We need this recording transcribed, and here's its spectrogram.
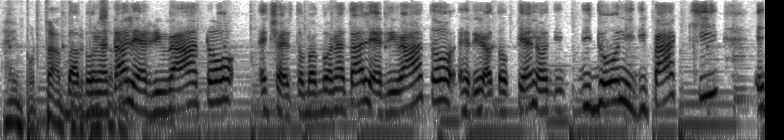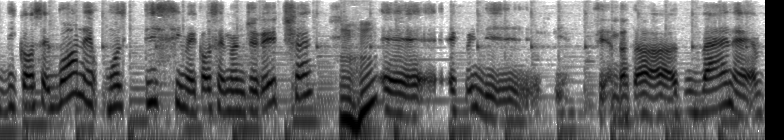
È importante. Babbo Natale è arrivato, e certo, Babbo Natale è arrivato, è arrivato pieno di, di doni, di pacchi e di cose buone, moltissime cose mangerecce Mhm. e, e quindi sì, sì, è andata bene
